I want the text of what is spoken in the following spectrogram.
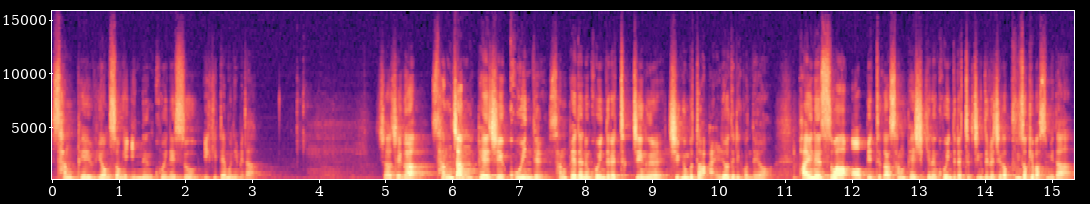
상폐 위험성이 있는 코인일 수 있기 때문입니다. 자, 제가 상장 폐지 코인들, 상폐되는 코인들의 특징을 지금부터 알려드릴 건데요. 바이낸스와 업비트가 상폐시키는 코인들의 특징들을 제가 분석해 봤습니다.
